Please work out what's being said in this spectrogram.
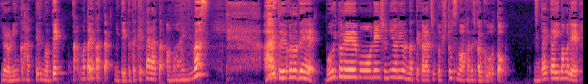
いろいろリンク貼ってるので、ままたよかったら見ていただけたらと思います。はい、ということで、ボイトレもね、一緒にやるようになってから、ちょっと一つの話がぐーっと、だいたい今まで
